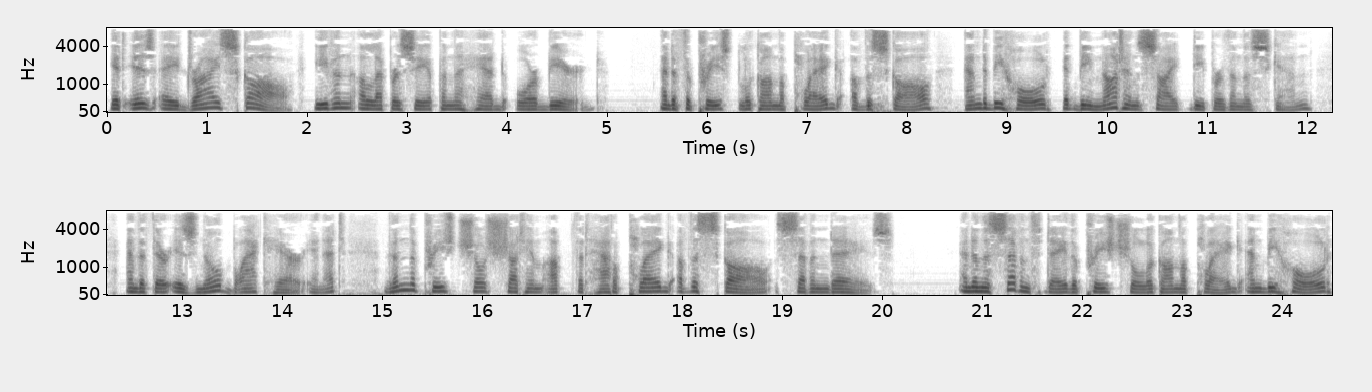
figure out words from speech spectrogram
it is a dry scall, even a leprosy upon the head or beard. And if the priest look on the plague of the scall, and behold, it be not in sight deeper than the skin, and that there is no black hair in it, then the priest shall shut him up that hath a plague of the scall seven days. And in the seventh day the priest shall look on the plague, and behold,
